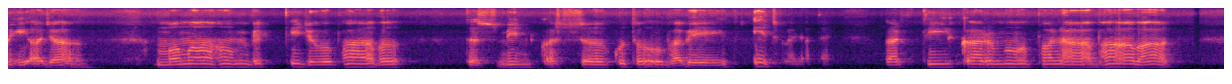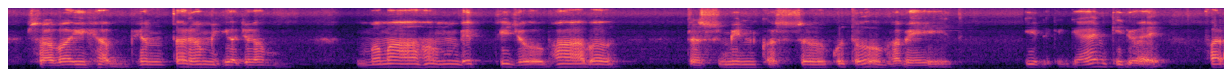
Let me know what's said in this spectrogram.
ही अज। मम हम व्यक्ति जो भाव, तस्मिन कस कुतो भवेत। ये चला जाता है। कर्ति कर्म फलाभावात्। सबैभ्यंतरम यजम। ममाहम व्यक्ति जो भाव। तस्मिन कस कुतो भवेत। ये ज्ञान की जो है, फल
